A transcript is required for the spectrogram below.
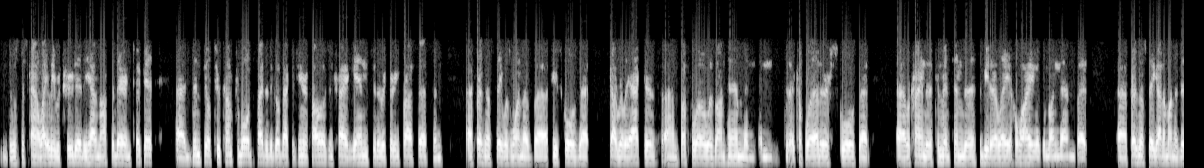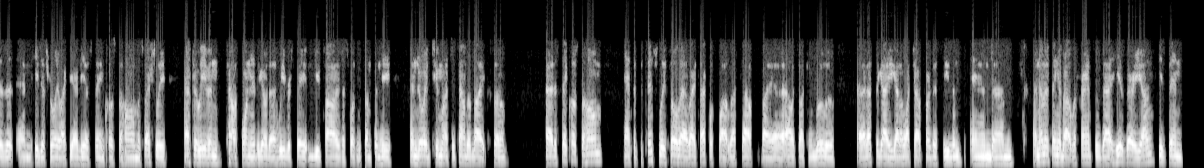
it was just kind of lightly recruited. He had an offer there and took it. Uh, didn't feel too comfortable. Decided to go back to junior college and try again through the recruiting process. And uh, Fresno State was one of uh, a few schools that got really active. Um, Buffalo was on him, and, and a couple of other schools that uh, were trying to convince him to, to be there late. Hawaii was among them, but uh, Fresno State got him on a visit, and he just really liked the idea of staying close to home, especially after leaving California to go to Weber State and Utah. It just wasn't something he enjoyed too much. It sounded like so. Uh, to stay close to home, and to potentially fill that right tackle spot left out by uh, Alex Akingbulu. Uh, that's the guy you got to watch out for this season. And um, another thing about LaFrance is that he is very young. He's been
